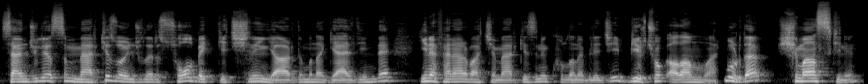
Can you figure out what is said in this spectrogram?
Sen Julius'ın merkez oyuncuları sol bek geçişinin yardımına geldiğinde yine Fenerbahçe merkezinin kullanabileceği birçok alan var. Burada Şimanski'nin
